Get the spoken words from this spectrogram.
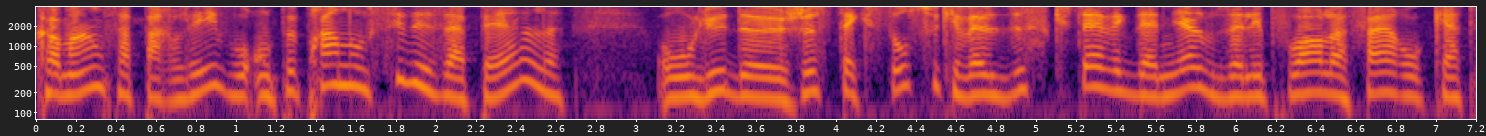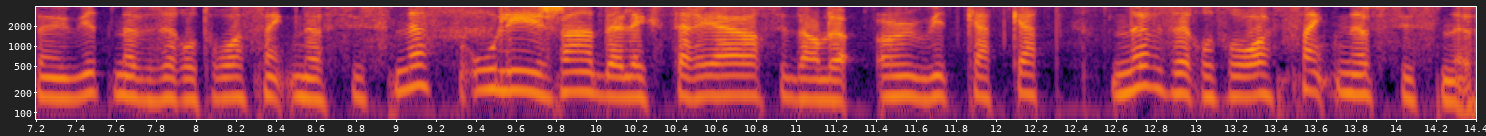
commence à parler, on peut prendre aussi des appels au lieu de juste texto. Ceux qui veulent discuter avec Daniel, vous allez pouvoir le faire au 418-903-5969 ou les gens de l'extérieur, c'est dans le 1-844-903-5969.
